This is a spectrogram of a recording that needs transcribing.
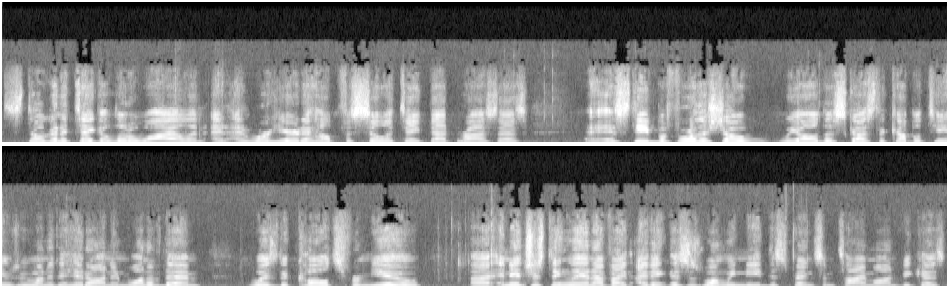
still going to take a little while, and, and, and we're here to help facilitate that process. Uh, Steve, before the show, we all discussed a couple teams we wanted to hit on, and one of them was the Colts from you. Uh, and interestingly enough, I, I think this is one we need to spend some time on because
